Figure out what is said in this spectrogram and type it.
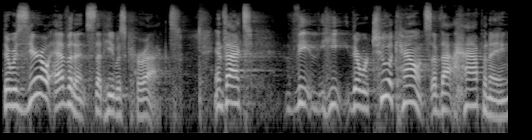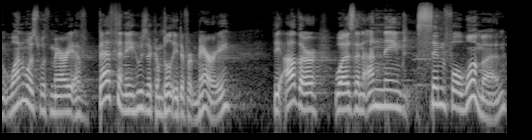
there was zero evidence that he was correct. In fact, the, he, there were two accounts of that happening. One was with Mary of Bethany, who's a completely different Mary. The other was an unnamed sinful woman,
